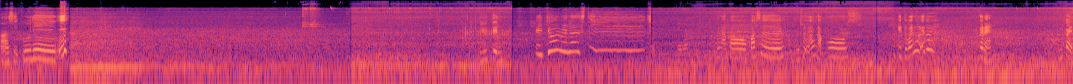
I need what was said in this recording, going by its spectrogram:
Nasi kuning. Eh. U-turn. Eh, jom elastik. Parcel. Besok eh, nak post. Tu kereta mana pula tu? Bukan eh? Bukan.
